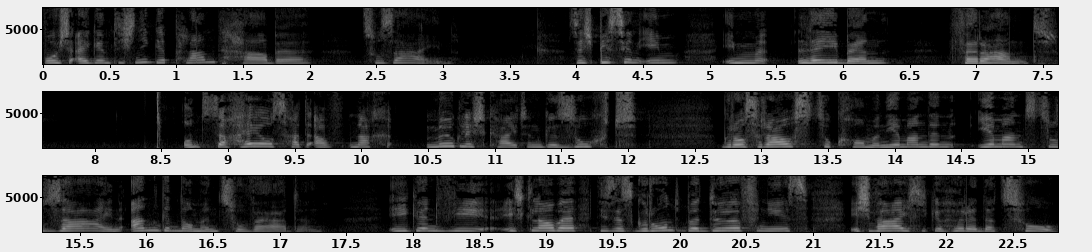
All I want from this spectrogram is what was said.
wo ich eigentlich nie geplant habe zu sein. Sich ein bisschen im, im Leben verrannt. Und Zachäus hat auf, nach Möglichkeiten gesucht, groß rauszukommen, jemanden, jemand zu sein, angenommen zu werden. Irgendwie, ich glaube, dieses Grundbedürfnis, ich weiß, ich gehöre dazu.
